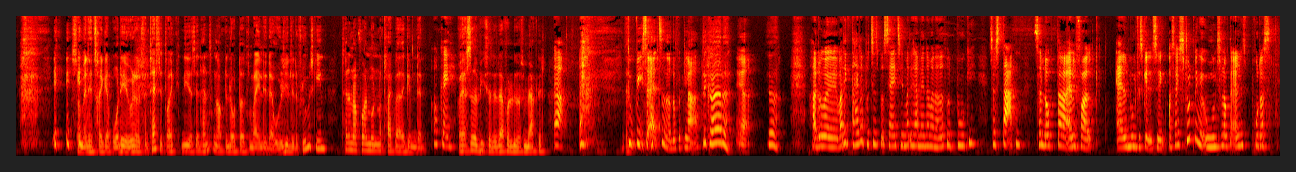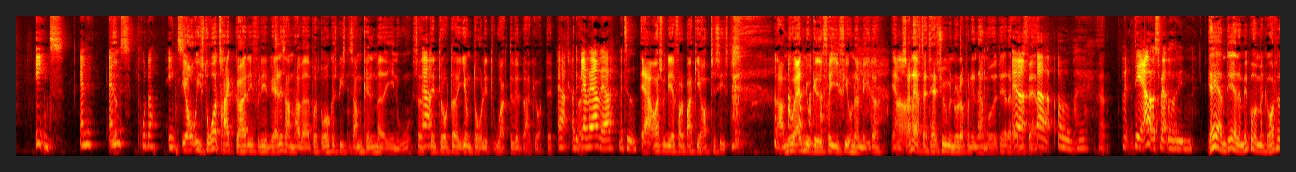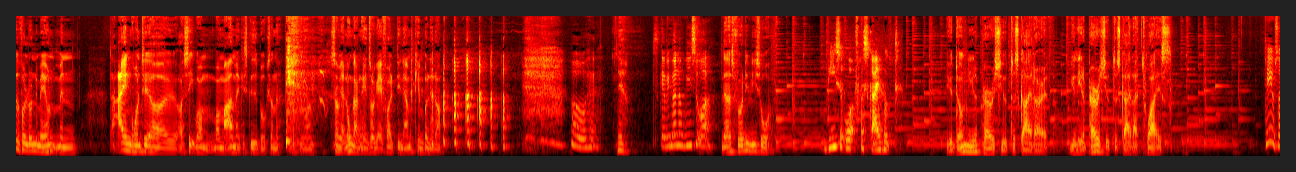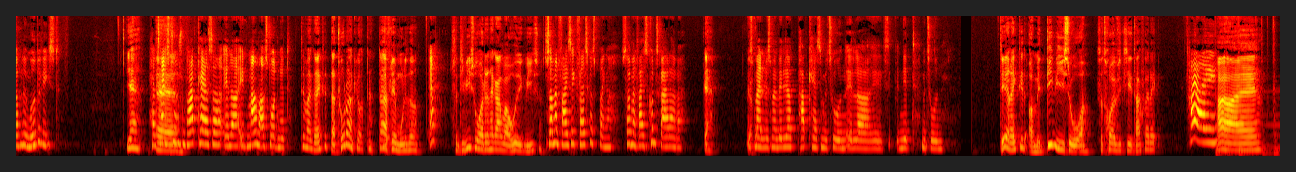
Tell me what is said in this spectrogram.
som er det trick, jeg bruger. Det er jo et fantastisk trick. Lige at sætte handsken op, den lugter som regel lidt af olie, lidt af flyvemaskine. Tag den op foran munden og træk vejret igennem den. Okay. Og jeg sidder og viser det, derfor det lyder så mærkeligt. Ja. Du viser altid, når du forklarer. Det gør jeg da. Ja. Ja. Har du, øh, var det ikke dig, der på et tidspunkt sagde til mig det her med, når man været på et boogie, så i starten, så lugter alle folk alle mulige forskellige ting. Og så i slutningen af ugen, så lugter alle prutter ens. Alle, alles prutter ens. Jo, i store træk gør det, fordi vi alle sammen har været på druk og spist den samme grillmad i en uge. Så Ja. det lugter jævnt dårligt, uagtet hvem, der har gjort det. Ja, og det bliver værre og værre med tiden. Ja, også fordi, at folk bare giver op til sidst. Nå, men nu er den jo givet fri i 400 meter. Jamen, så lad os da tage 20 minutter på den her måde. Det er da kun Ja, fair. ja, oh, ja. Ja. Men det er også svært at holde inden. Ja, ja, men det er jeg da med på, man kan godt have fået ondt i maven, men der er ingen grund til at, øh, at se, hvor, hvor meget man kan skide i bukserne. Som jeg nogle gange har indtryk af, at folk de nærmest kæmper lidt om. Oh, ja. Ja, Skal vi høre nogle vise ord? lad os få de vise ord. Vise ord fra Skyhugt. You don't need a parachute to skydive. You need a parachute to skydive twice. Det er jo så blevet modbevist. Ja, 50.000 papkasser eller et meget, meget stort net. Det var ikke rigtigt. Der er to, der har gjort det. Der er flere muligheder. Ja, Så de vise ord den her gang var overhovedet ikke vise. så er man faktisk ikke falskerspringer. Så er man faktisk kun skydiver. Ja, Hvis, man, hvis man vælger papkassemetoden eller øh, netmetoden. det er rigtigt. Og med de vise ord, så tror jeg, vi skal sige tak for i dag. Hej hej! Hej hej.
